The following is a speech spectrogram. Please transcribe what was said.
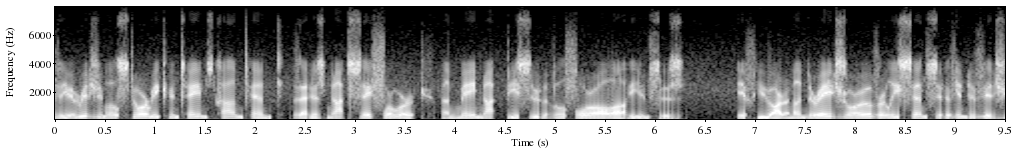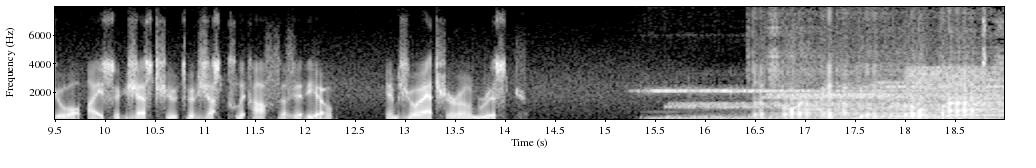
The original story contains content that is not safe for work and may not be suitable for all audiences. If you are an underage or overly sensitive individual, I suggest you to just click off the video. Enjoy at your own risk. The formidable robot.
